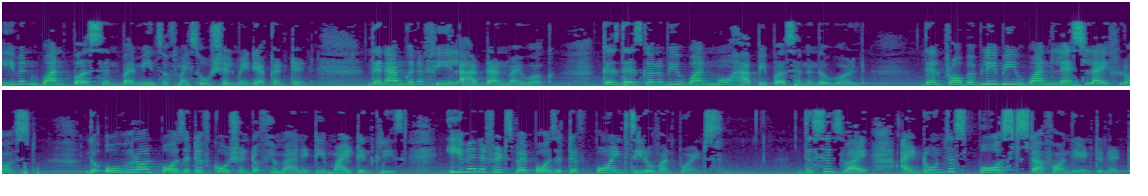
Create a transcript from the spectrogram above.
even one person by means of my social media content, then I'm gonna feel I have done my work because there's gonna be one more happy person in the world there'll probably be one less life lost. The overall positive quotient of humanity might increase, even if it's by positive 0.01 points. This is why I don't just post stuff on the internet.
